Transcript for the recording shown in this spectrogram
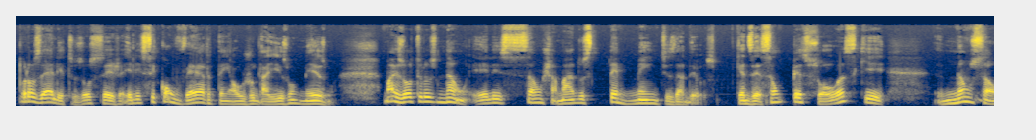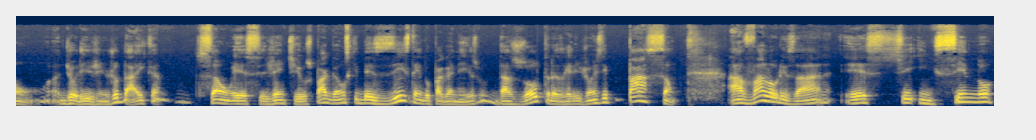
prosélitos, ou seja, eles se convertem ao judaísmo mesmo. Mas outros não, eles são chamados tementes a Deus. Quer dizer, são pessoas que não são de origem judaica, são esses gentios pagãos que desistem do paganismo, das outras religiões e passam a valorizar este ensino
